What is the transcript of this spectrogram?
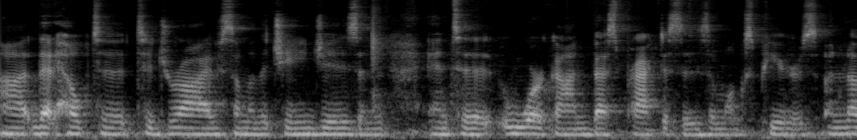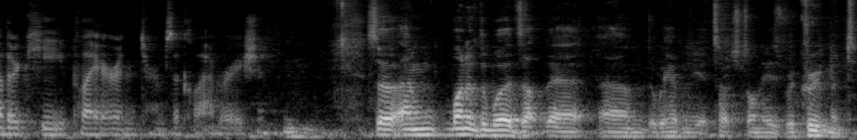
Uh, that help to, to drive some of the changes and, and to work on best practices amongst peers, another key player in terms of collaboration. Mm-hmm. So, um, one of the words up there um, that we haven't yet touched on is recruitment.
